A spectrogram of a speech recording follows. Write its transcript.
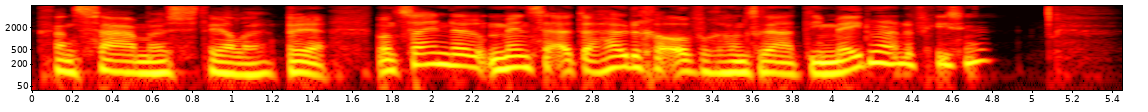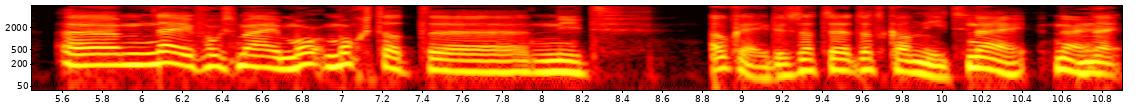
gaan samenstellen. Ja, want zijn er mensen uit de huidige overgangsraad die meedoen aan de verkiezingen? Um, nee, volgens mij mo mocht dat uh, niet. Oké, okay, dus dat, dat kan niet? Nee, nee. nee.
